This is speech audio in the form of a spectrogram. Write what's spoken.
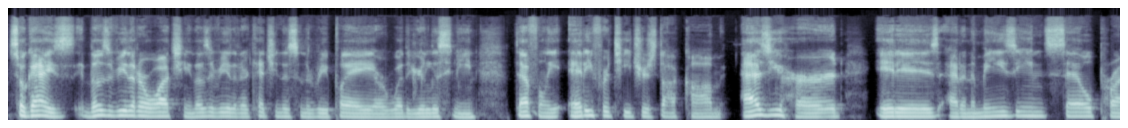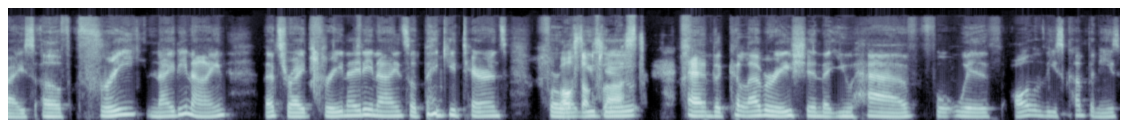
so, guys, those of you that are watching, those of you that are catching this in the replay, or whether you're listening, definitely eddyforteachers.com. As you heard, it is at an amazing sale price of free 99. That's right, free 99. So thank you, Terence, for what you do and the collaboration that you have with all of these companies.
